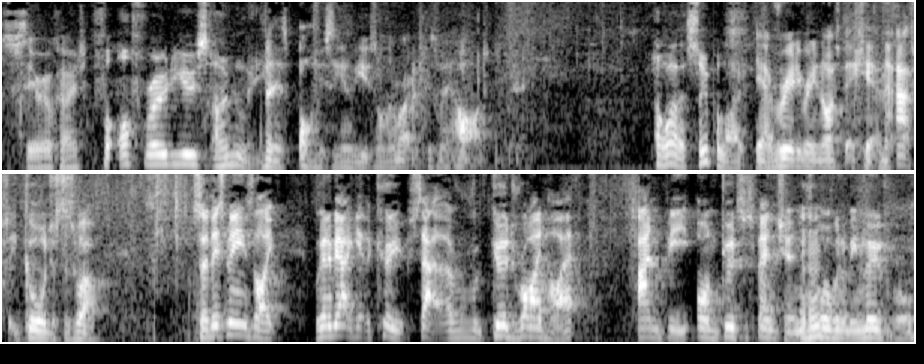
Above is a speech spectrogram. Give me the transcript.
serial code. For off-road use only. But it's obviously going to be used on the road because we're hard. Oh wow, they're super light. Yeah, really, really nice bit of kit, and they're absolutely gorgeous as well. So, so this means like we're going to be able to get the coupe sat at a good ride height and be on good suspension. It's all going to be movable.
